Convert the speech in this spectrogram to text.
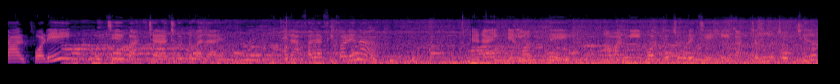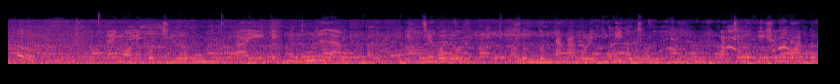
তারপরে হচ্ছে বাচ্চারা ছোটোবেলায় লাফালাফি করে না? রাইটের মধ্যে আমার মেয়ে কত চড়েছে, সেই বাচ্চাগুলো চড়ছিল তো, তাই মনে পড়ছিল। তাই এটা একটু তুললাম, ইচ্ছে হলো সত্তর টাকা করে টিকিট বাচ্চাগুলো কি সুন্দর ধাপধুপ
